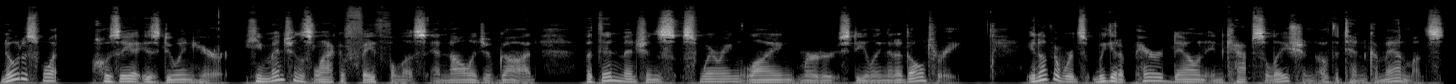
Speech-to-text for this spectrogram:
Notice what Hosea is doing here. He mentions lack of faithfulness and knowledge of God, but then mentions swearing, lying, murder, stealing, and adultery. In other words, we get a pared down encapsulation of the Ten Commandments.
